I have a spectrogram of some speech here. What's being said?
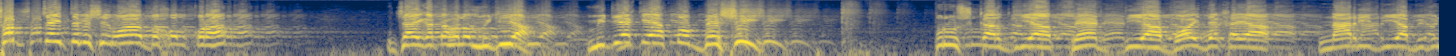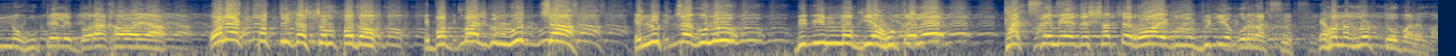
সবচাইতে বেশি রয় দখল করা জায়গাটা হলো মিডিয়া মিডিয়াকে এত বেশি পুরস্কার দিয়া থ্রেড দিয়া ভয় দেখায়া নারী দিয়া, বিভিন্ন হোটেলে দরা খাওয়ায়া অনেক পত্রিকার সম্পাদক। এই বদমাশগুলো লুচ্চা। এই লুচ্চাগুলো বিভিন্ন গিয়া হোটেলে থাকছে, মেয়েদের সাথে রয় এগুলো ভিডিও করে রাখছে। এখন আর নড়তেও পারে না।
